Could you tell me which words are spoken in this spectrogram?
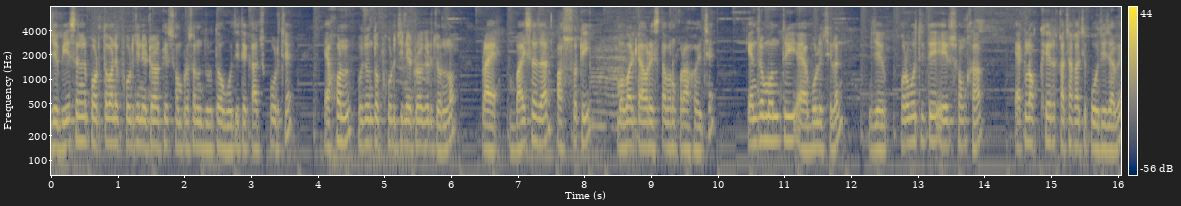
যে, বিএসএনএল বর্তমানে ফোর জি নেটওয়ার্কের সম্প্রসারণ দ্রুত গতিতে কাজ করছে। এখন পর্যন্ত ফোর জি নেটওয়ার্কের জন্য প্রায় বাইশ হাজার পাঁচশোটি মোবাইল টাওয়ার স্থাপন করা হয়েছে। কেন্দ্রমন্ত্রী বলেছিলেন যে পরবর্তীতে এর সংখ্যা এক লক্ষের কাছাকাছি পৌঁছে যাবে।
